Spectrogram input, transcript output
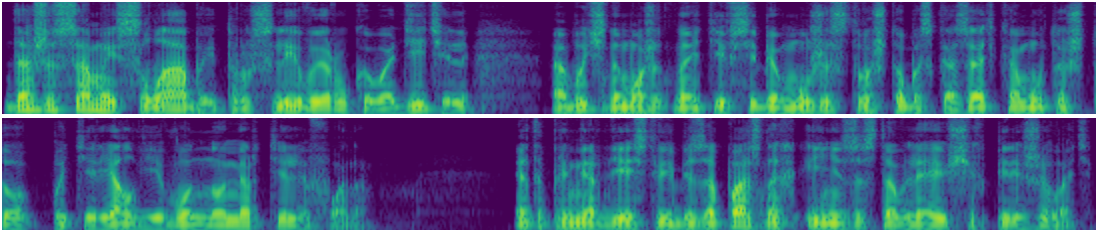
Даже самый слабый, трусливый руководитель обычно может найти в себе мужество, чтобы сказать кому-то, что потерял его номер телефона. Это пример действий безопасных и не заставляющих переживать.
